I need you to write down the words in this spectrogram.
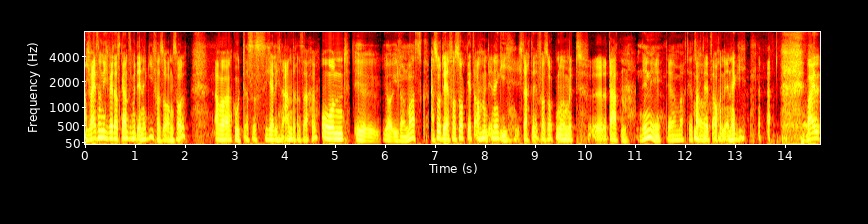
Ich weiß noch nicht, wer das Ganze mit Energie versorgen soll. Aber gut, das ist sicherlich eine andere Sache. Und. Äh, ja, Elon Musk. Achso, der versorgt jetzt auch mit Energie. Ich dachte, er versorgt nur mit äh, Daten. Nee, nee, der macht jetzt macht auch. er jetzt auch in Energie. Weil,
